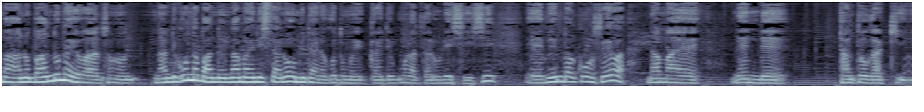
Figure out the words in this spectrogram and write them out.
まあ、あのバンド名はそのなんでこんなバンドの名前にしたのみたいなことも書いてもらったら嬉しいし、えーメンバー構成は名前年齢担当楽器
